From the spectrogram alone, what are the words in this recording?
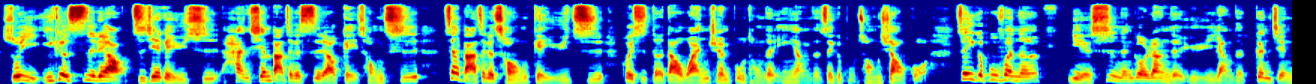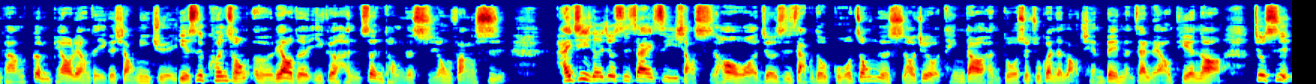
所以，一个饲料直接给鱼吃，和先把这个饲料给虫吃，再把这个虫给鱼吃，会是得到完全不同的营养的这个补充效果。这一个部分呢，也是能够让你的鱼养得更健康、更漂亮的一个小秘诀，也是昆虫饵料的一个很正统的使用方式。还记得，就是在自己小时候，我就是差不多国中的时候，就有听到很多水族馆的老前辈们在聊天哦。就是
